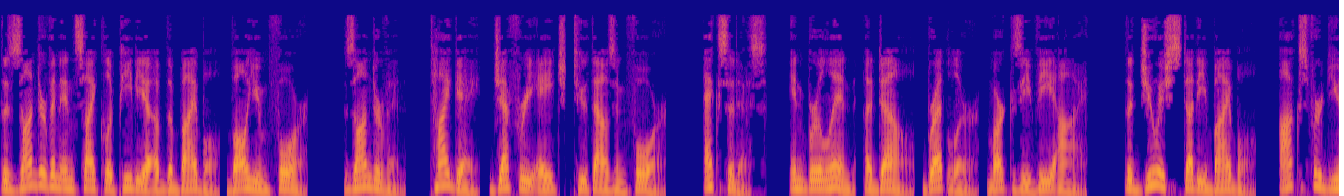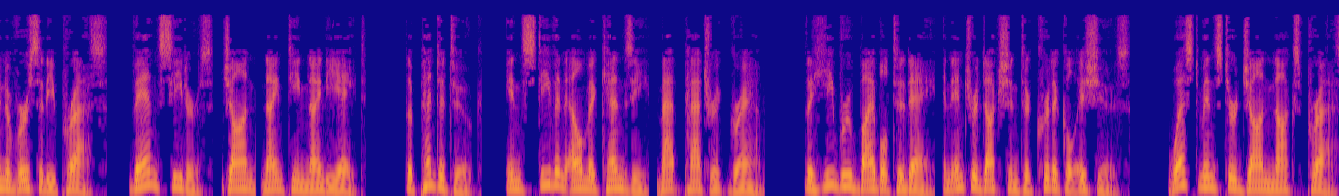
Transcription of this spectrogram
The Zondervan Encyclopedia of the Bible, Volume 4. Zondervan. Tigay, Jeffrey H. 2004. Exodus. In Berlin, Adele, Brettler, Mark ZVI. The Jewish Study Bible. Oxford University Press. Van Seters, John 1998. The Pentateuch. In Stephen L. McKenzie, Matt Patrick Graham. The Hebrew Bible Today, An Introduction to Critical Issues. Westminster John Knox Press.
